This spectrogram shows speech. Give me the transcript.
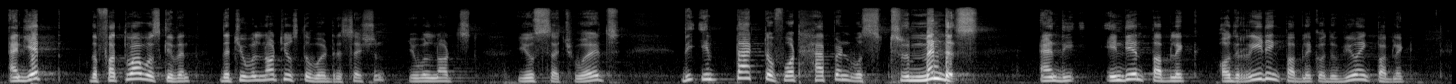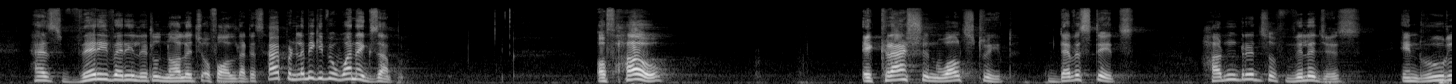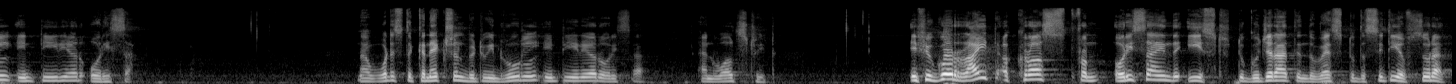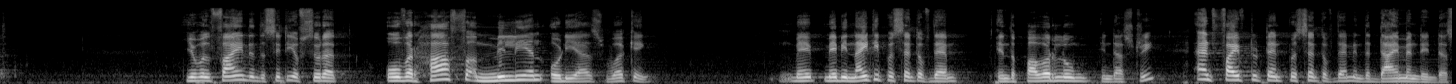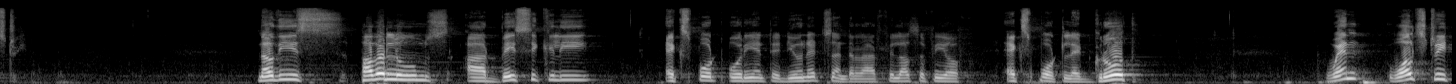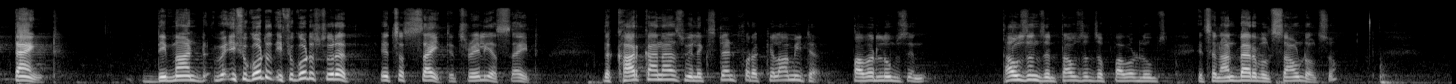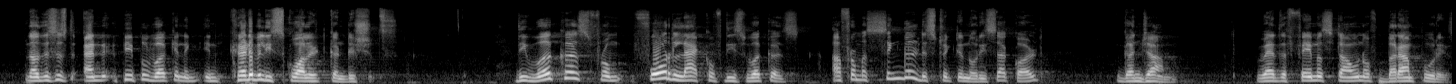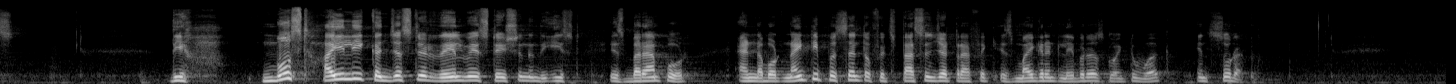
And yet, the fatwa was given that you will not use the word recession, you will not use such words. The impact of what happened was tremendous, and the Indian public, or the reading public, or the viewing public, has very, very little knowledge of all that has happened. Let me give you one example of how a crash in Wall Street devastates hundreds of villages in rural interior Orissa. Now, what is the connection between rural interior Orissa and Wall Street? If you go right across from Orissa in the east to Gujarat in the west to the city of Surat, you will find in the city of Surat over half a million Odias working may, maybe 90% of them in the power loom industry and 5 to 10% of them in the diamond industry. Now, these power looms are basically export oriented units under our philosophy of export led growth. When Wall Street tanked, demand, if you go to, if you go to Surat, it's a sight, it's really a sight. The karkhanas will extend for a kilometer power looms in thousands and thousands of power looms. It's an unbearable sound also. Now this is, and people work in incredibly squalid conditions. The workers from 4 lakh of these workers are from a single district in Orissa called Ganjam, where the famous town of Berhampur is. The most highly congested railway station in the east is Berhampur, and about 90% of its passenger traffic is migrant laborers going to work in Surat.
